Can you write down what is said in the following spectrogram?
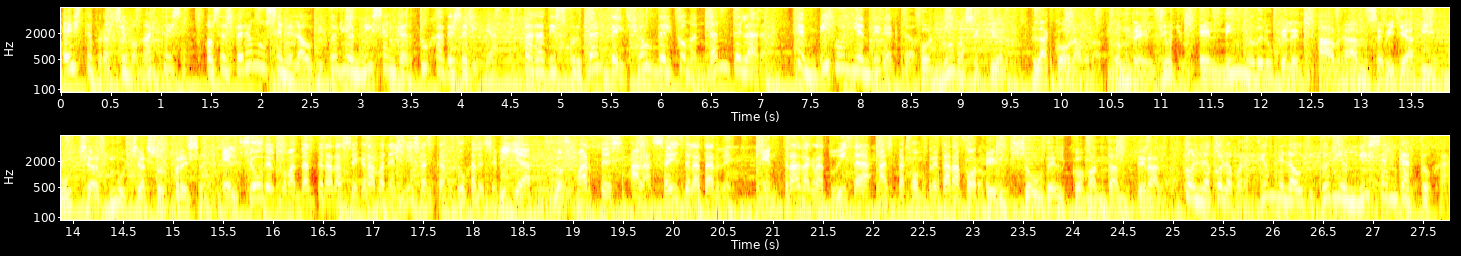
Este próximo martes os esperamos en el Auditorio Nissan Cartuja de Sevilla para disfrutar del show del comandante Lara, en vivo y en directo. Con nueva sección, la colaboración del Yuyu, el niño del Ukelele, Abraham Sevilla y muchas, muchas sorpresas. El show del comandante Lara se graba en el Nissan Cartuja de Sevilla los martes a las 6 de la tarde. Entrada gratuita hasta completar aforo. El show del comandante Lara. Con la colaboración del Auditorio Nissan Cartuja.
